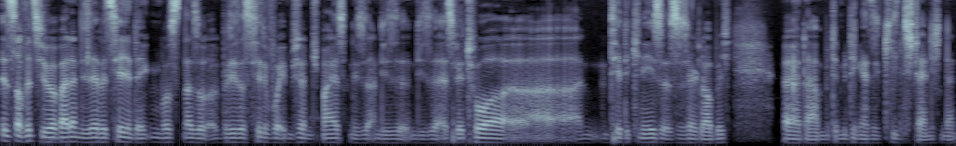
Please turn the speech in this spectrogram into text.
Ist auch witzig, wie wir beide an dieselbe Szene denken mussten. Also bei dieser Szene, wo eben schon schmeißt, an diese, an diese, an diese SW-Tor, äh, an Telekinese ist es ja, glaube ich, äh, da mit, dem, mit den ganzen Kielsteinchen dann.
